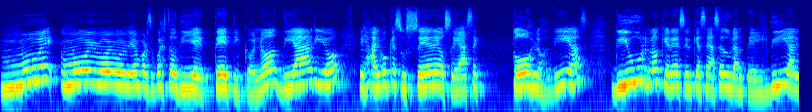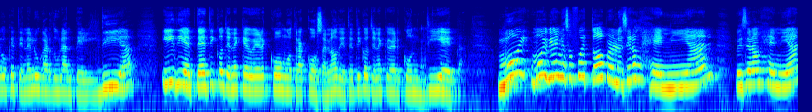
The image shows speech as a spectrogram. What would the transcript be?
Muy, muy, muy, muy bien, por supuesto, dietético, ¿no? Diario es algo que sucede o se hace todos los días. Diurno quiere decir que se hace durante el día, algo que tiene lugar durante el día. Y dietético tiene que ver con otra cosa, ¿no? Dietético tiene que ver con dieta. Muy, muy bien, eso fue todo, pero lo hicieron genial, lo hicieron genial.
